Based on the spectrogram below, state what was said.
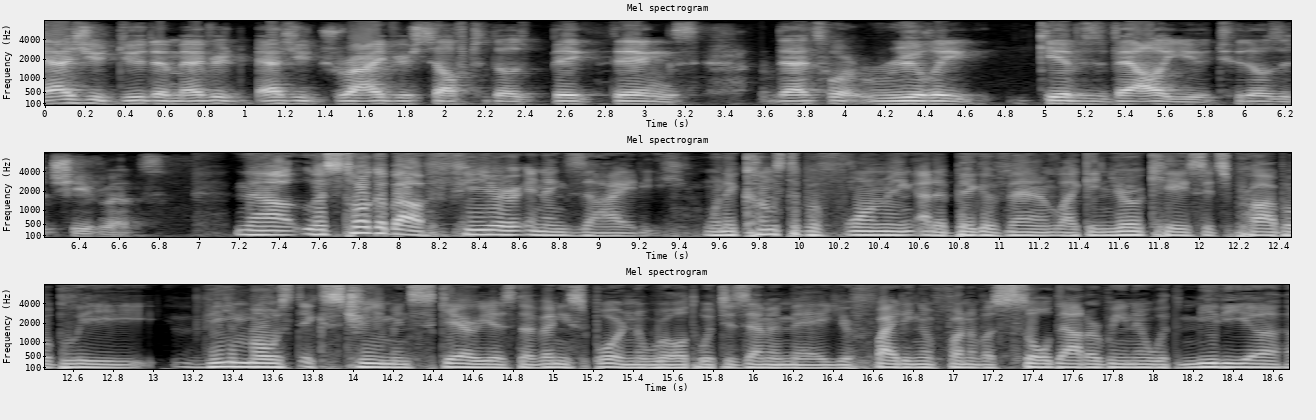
as you do them, as you drive yourself to those big things, that's what really gives value to those achievements. Now, let's talk about fear and anxiety. When it comes to performing at a big event, like in your case, it's probably the most extreme and scariest of any sport in the world, which is MMA. You're fighting in front of a sold out arena with media,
